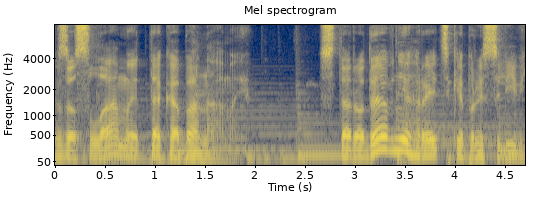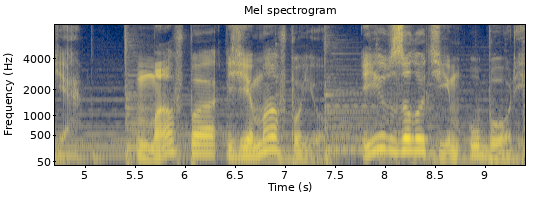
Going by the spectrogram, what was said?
з ослами та кабанами. Стародавнє грецьке прислів'я Мавпа є мавпою і в золотім уборі.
